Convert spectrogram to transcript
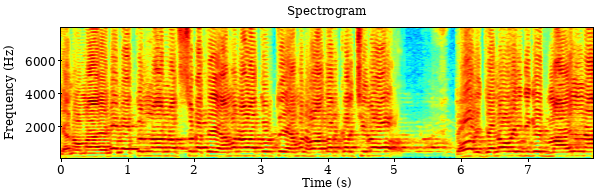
কেন মাইল হলো? তোর নফসটাতে এমন হওয়া, তোর তো এমন হওয়া দরকার ছিল। তোর যেন ওইদিকে মাইল না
